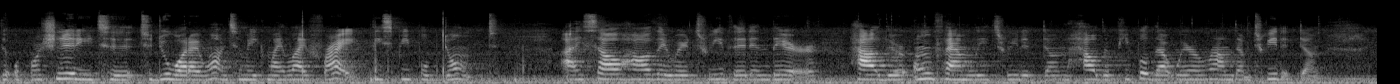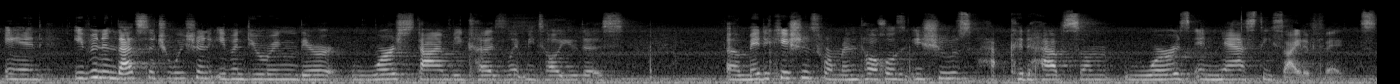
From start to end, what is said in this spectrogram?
the opportunity to, to do what I want, to make my life right. These people don't. I saw how they were treated in there how their own family treated them, how the people that were around them treated them. And even in that situation, even during their worst time, because let me tell you this uh, medications for mental health issues ha- could have some worse and nasty side effects,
